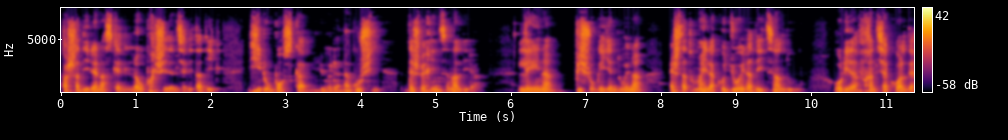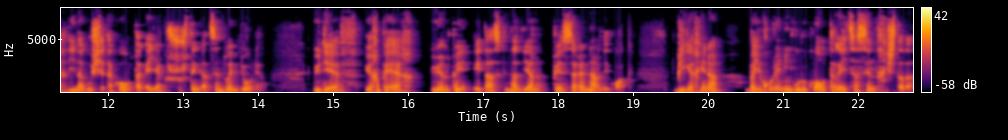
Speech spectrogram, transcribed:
pasa diren azken lau presidenzialetatik, hiru bozka joera nagusi, desberdintzen aldira. Lehena, pisu gehien duena, estatu mailako joera deitzen aldugu. Hori da Frantziako alderdi nagusietako otagaiak sustengatzen duen joera. UDF, URPR, UMP eta azken aldian PSRen aldekoak. Bigarrena, bai juren inguruko autagaitza zentrista da.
